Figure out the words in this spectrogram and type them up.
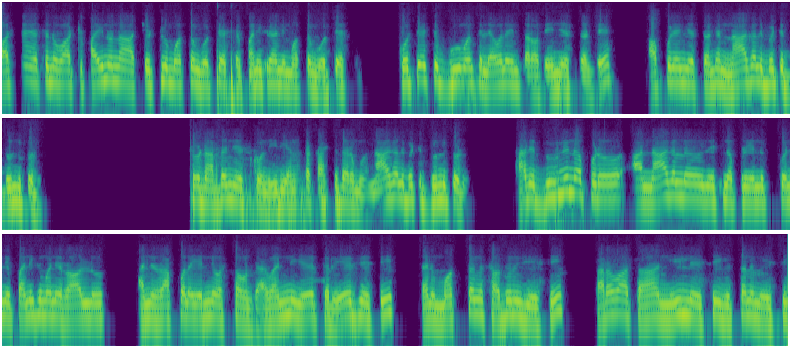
ఫస్ట్ ఏం చేస్తాడు వాటి పైన చెట్లు మొత్తం కొట్టేస్తాడు. పనికిరాని మొత్తం కొట్టేస్తాడు. కొట్టేసి భూమి అంతా లెవెల్ అయిన తర్వాత ఏం చేస్తాడంటే అప్పుడు ఏం చేస్తాడంటే నాగలి పెట్టి దున్నుతాడు. చూడండి అర్థం చేసుకోండి ఇది ఎంత కష్టతరమో. నాగలి పెట్టి దున్నుతాడు. అది దున్నినప్పుడు ఆ నాగలు తెచ్చినప్పుడు ఎందుకు కొన్ని పనికిమని రాళ్ళు అన్ని రప్పలు ఎన్ని వస్తూ ఉంటాయి. అవన్నీ ఏరుతారు. ఏర్చేసి దాన్ని మొత్తంగా చదును చేసి తర్వాత నీళ్ళు వేసి విత్తనం వేసి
